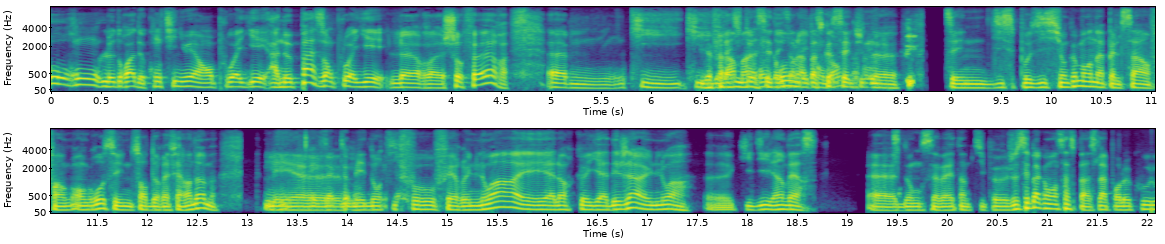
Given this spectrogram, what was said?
auront le droit de continuer à employer, à ne pas employer leurs chauffeurs, qui, qui c'est drôle hein, parce que c'est une c'est une disposition, comment on appelle ça? Enfin, en, gros, c'est une sorte de référendum. Mais, mais dont il faut faire une loi, et alors qu'il y a déjà une loi qui dit l'inverse. Euh, donc ça va être un petit peu. Je sais pas comment ça se passe là pour le coup.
